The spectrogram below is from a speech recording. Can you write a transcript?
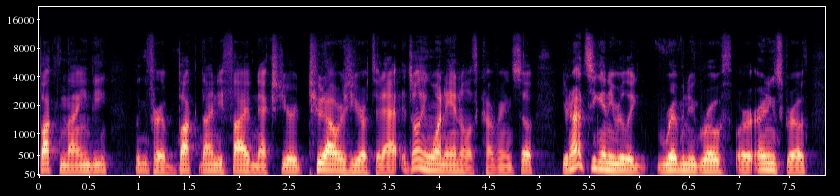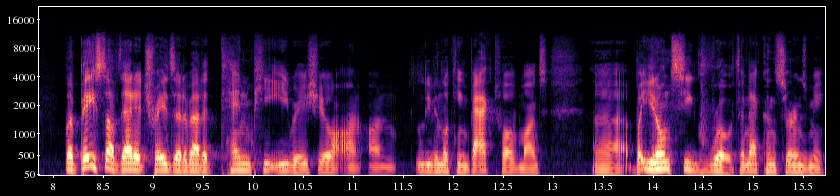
buck 90, looking for a buck 95 next year, two dollars a year to that. It's only one analyst covering, so you're not seeing any really revenue growth or earnings growth. But based off that, it trades at about a 10 PE ratio on on even looking back 12 months. Uh, but you don't see growth, and that concerns me.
